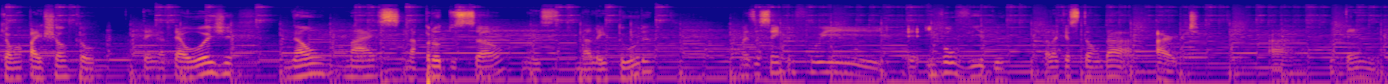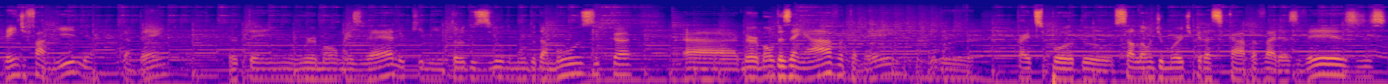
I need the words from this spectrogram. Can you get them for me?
que é uma paixão que eu tenho até hoje, não mais na produção, mas na leitura. mas eu sempre fui é, envolvido pela questão da arte. Ah, tem, vem de família também. Eu tenho um irmão mais velho que me introduziu no mundo da música. Ah, meu irmão desenhava também. Ele participou do Salão de Humor de Piracicaba várias vezes.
